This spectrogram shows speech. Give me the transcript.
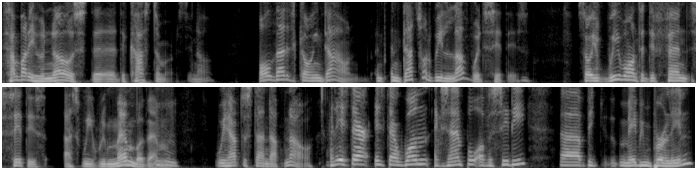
somebody who knows the the customers, you know. All that is going down, and, and that's what we love with cities. So if we want to defend cities as we remember them, we have to stand up now. And is there is there one example of a city, uh, be, maybe Berlin,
